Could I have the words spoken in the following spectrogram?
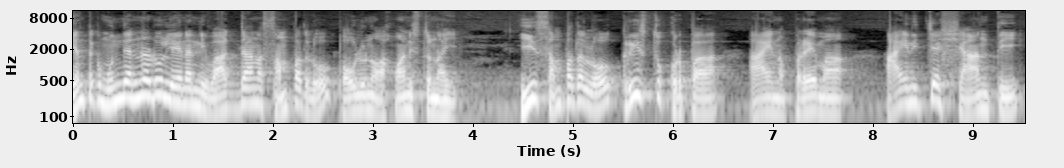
ఇంతకు ముందెన్నడూ లేనన్ని వాగ్దాన సంపదలు పౌలును ఆహ్వానిస్తున్నాయి. ఈ సంపదలో క్రీస్తు కృప ఆయన ప్రేమ ఆయనిచ్చే శాంతి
